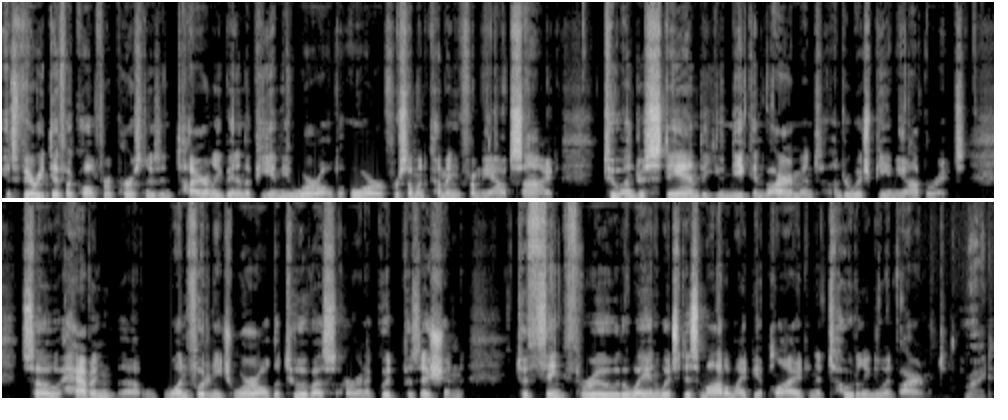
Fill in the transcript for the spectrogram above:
It's very difficult for a person who's entirely been in the PME world or for someone coming from the outside to understand the unique environment under which PME operates. So, having uh, one foot in each world, the two of us are in a good position to think through the way in which this model might be applied in a totally new environment. Right.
